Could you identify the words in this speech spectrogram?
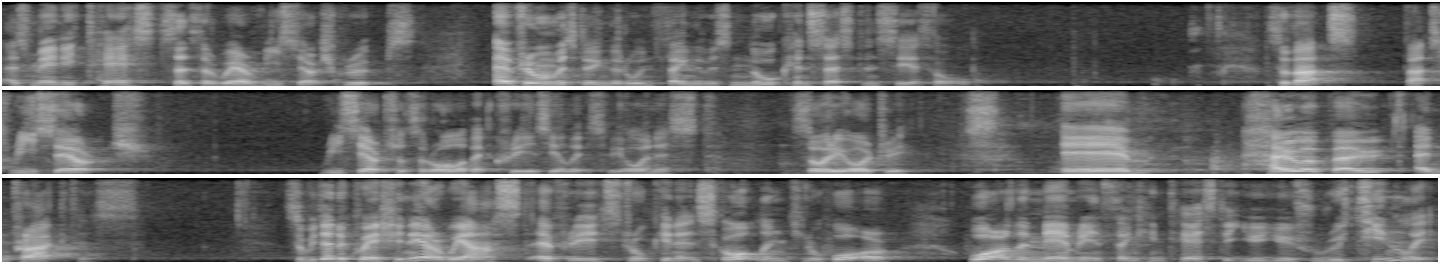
as many tests as there were research groups. Everyone was doing their own thing. There was no consistency at all. So that's, that's research. Researchers are all a bit crazy, let's be honest. Sorry, Audrey. Um, how about in practice? So we did a questionnaire. We asked every stroke unit in Scotland, you know, what are, what are the memory and thinking tests that you use routinely?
